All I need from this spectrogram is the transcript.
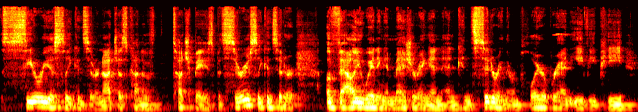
seriously consider, not just kind of touch base, but seriously consider evaluating and measuring and, and considering their employer brand EVP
